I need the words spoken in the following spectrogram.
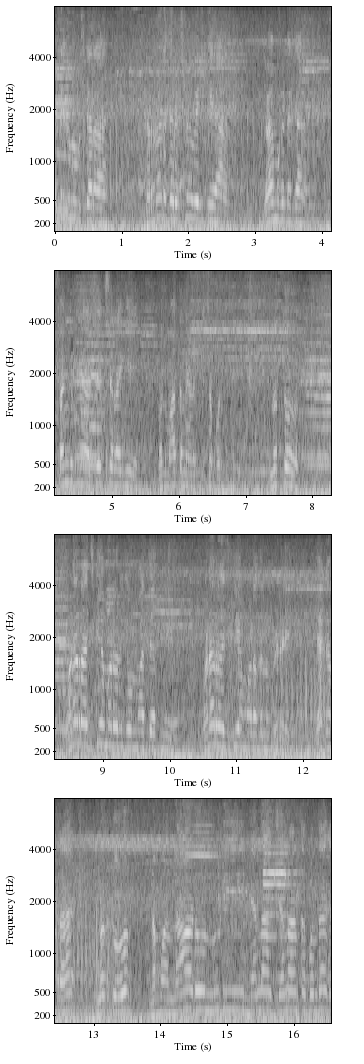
ಎಲ್ರಿಗೂ ನಮಸ್ಕಾರ. ಕರ್ನಾಟಕ ರಕ್ಷಣಾ ವೇದಿಕೆಯ ಗ್ರಾಮ ಘಟಕ ಸಂಘಟನೆ ಅಧ್ಯಕ್ಷರಾಗಿ ಒಂದು ಮಾತನ್ನು ಹೇಳಕ್ಕೆ ಇಷ್ಟಪಡ್ತೀನಿ. ಇವತ್ತು ಒಣ ರಾಜಕೀಯ ಮಾಡೋರಿಗೆ ಒಂದು ಮಾತು ಹೇಳ್ತೀನಿ. ಒಣ ರಾಜಕೀಯ ಮಾಡೋದನ್ನು ಬಿಡ್ರಿ. ಯಾಕಂದ್ರೆ ಇವತ್ತು ನಮ್ಮ ನಾಡು, ನುಡಿ, ನೆಲ, ಜಲ ಅಂತ ಬಂದಾಗ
